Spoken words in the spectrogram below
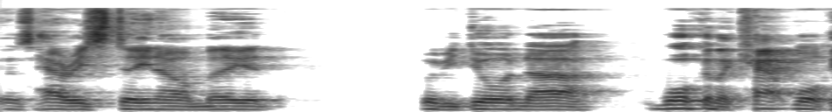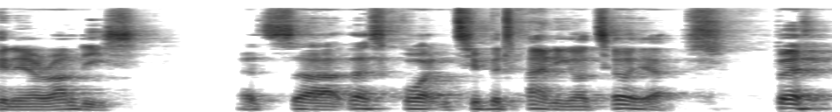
was Harry Steno and me. And we'd be doing uh, walking the catwalk in our undies. That's uh, that's quite intimidating, I tell you. But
